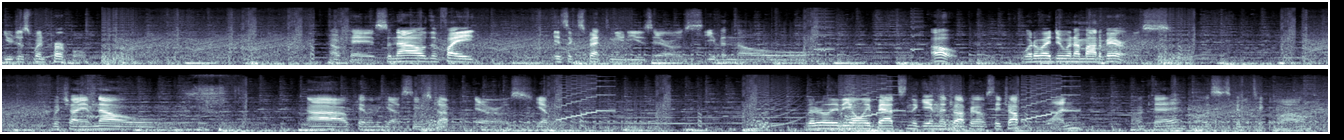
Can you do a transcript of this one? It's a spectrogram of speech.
You just went purple. Okay, so now the fight is expecting you to use arrows, even though... Oh, what do I do when I'm out of arrows? Which I am now... Ah, okay, let me guess. These drop arrows. Yep. Literally the only bats in the game that drop arrows. They drop one? Okay, well this is gonna take a while.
